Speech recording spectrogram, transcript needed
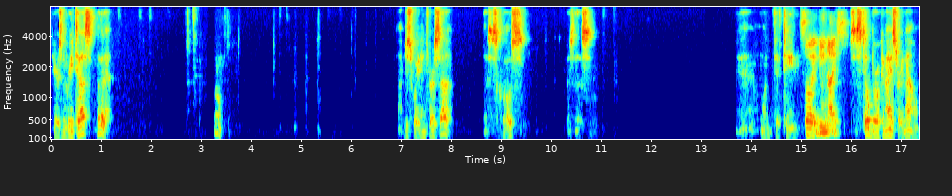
Here's the retest. Look at that. Oh. I'm just waiting for a setup. This is close. This? Yeah, 115. be nice. This is still broken ice right now.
